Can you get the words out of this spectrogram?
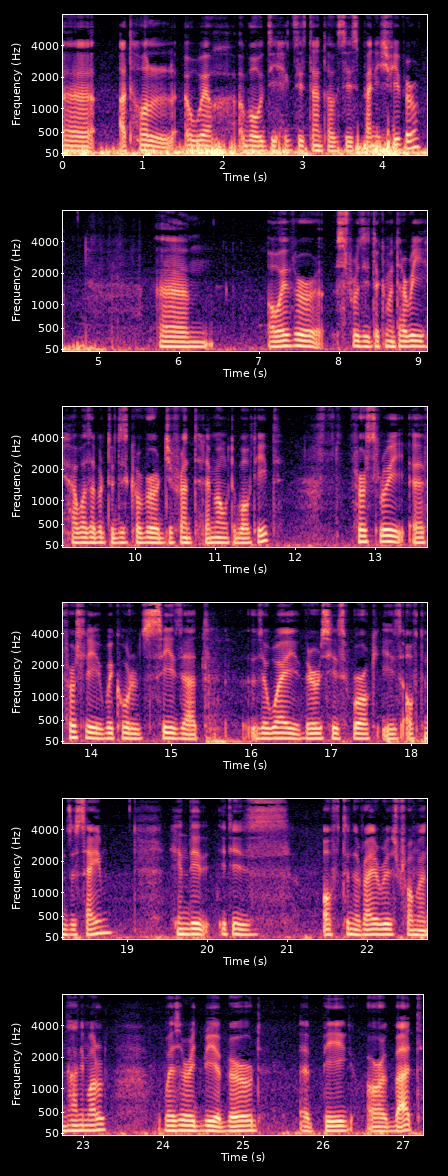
uh, at all aware about the existence of the Spanish fever. Um, however, through this documentary, I was able to discover different elements about it. Firstly, uh, firstly, we could see that the way viruses work is often the same. Indeed, it is often a virus from an animal, whether it be a bird, a pig, or a bat,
